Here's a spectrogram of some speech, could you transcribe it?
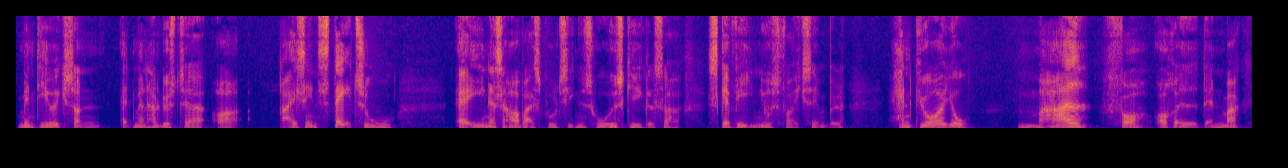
Men det er jo ikke sådan, at man har lyst til at, at rejse en statue af en af samarbejdspolitikkens hovedskikkelser, Scavenius for eksempel. Han gjorde jo meget for at redde Danmark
